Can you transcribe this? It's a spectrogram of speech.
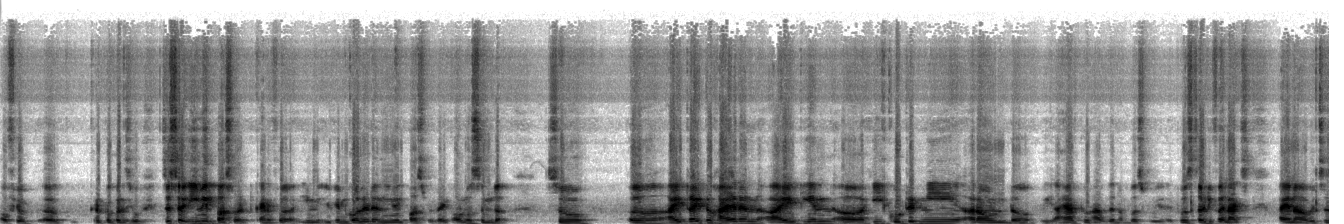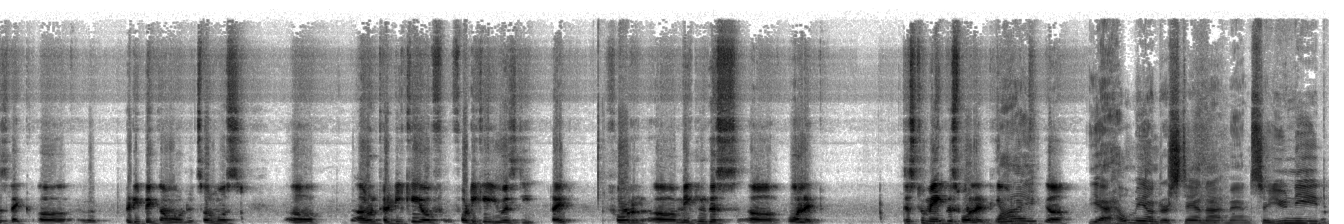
of your uh, cryptocurrency. Just an email password, kind of a you can call it an email password, right? Almost similar. So uh, I tried to hire an IITian. Uh, he quoted me around. Uh, I have to have the numbers for you. It was 35 lakhs INR, which is like uh, a pretty big amount. It's almost uh, around 30k of 40k USD, right? For uh, making this uh, wallet, just to make this wallet. would, Why- uh, Yeah, help me understand that, man. So you need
